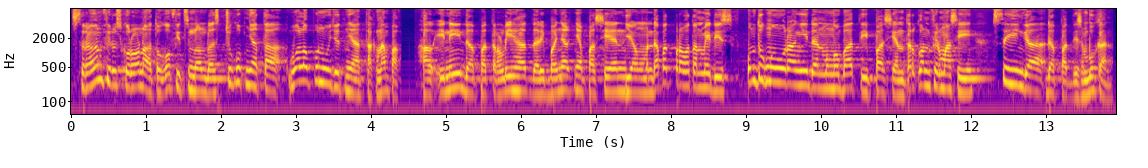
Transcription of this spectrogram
Serangan virus corona atau COVID-19 cukup nyata walaupun wujudnya tak nampak. Hal ini dapat terlihat dari banyaknya pasien yang mendapat perawatan medis untuk mengurangi dan mengobati pasien terkonfirmasi sehingga dapat disembuhkan.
